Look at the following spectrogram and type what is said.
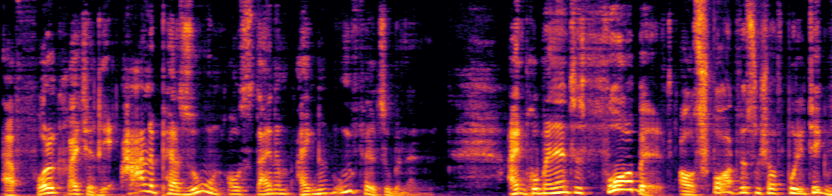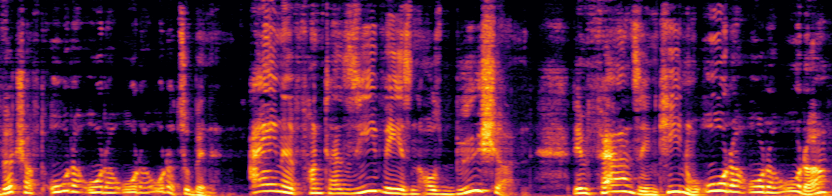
erfolgreiche reale Person aus deinem eigenen Umfeld zu benennen ein prominentes Vorbild aus Sport, Wissenschaft, Politik, Wirtschaft oder, oder, oder, oder zu benennen. Eine Fantasiewesen aus Büchern, dem Fernsehen, Kino oder, oder, oder,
